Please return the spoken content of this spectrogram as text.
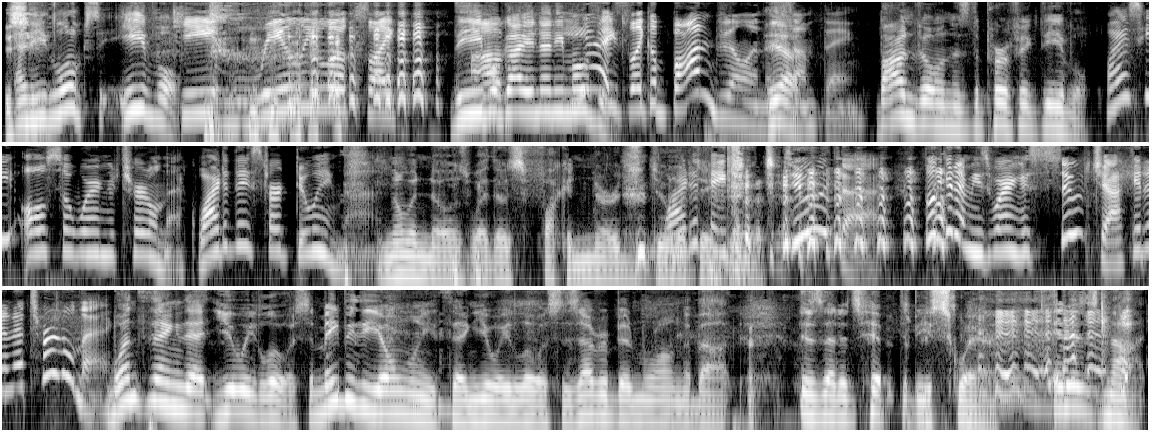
Is and he looks evil. he really looks like the evil um, guy in any movie. Yeah, he's like a Bond villain or Yeah. something. Bond villain is the perfect evil. Why is he also wearing a turtleneck? Why did they start doing that? No one knows why those fucking nerds do it. Why what did they, they do. do that? Look at him. He's wearing a suit jacket and a turtleneck. One thing that Huey Lewis, and maybe the only thing Huey Lewis has ever been wrong about, is that it's hip to be square. It is not.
